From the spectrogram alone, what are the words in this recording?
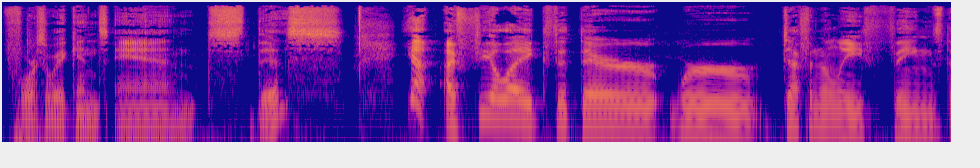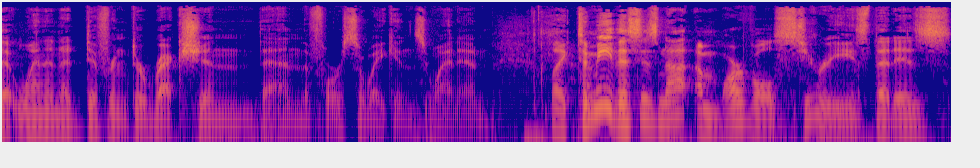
Force Awakens and this? Yeah, I feel like that there were definitely things that went in a different direction than The Force Awakens went in. Like to me, this is not a Marvel series that is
